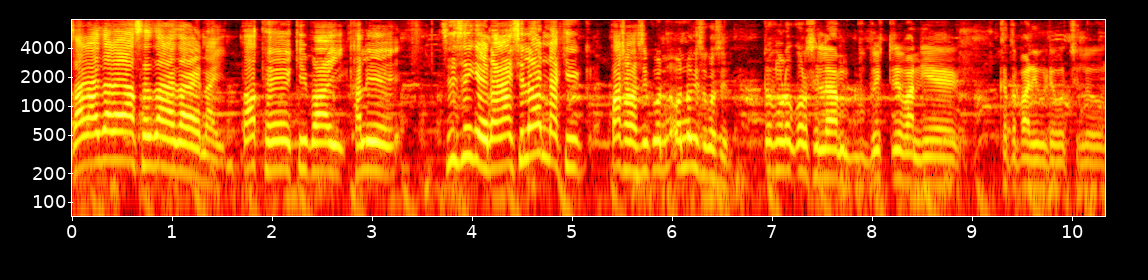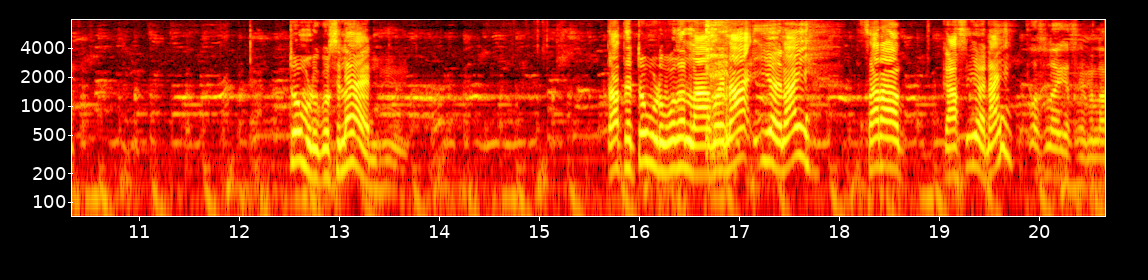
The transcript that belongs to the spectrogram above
জায়গায় জায়গায় আছে জায়গায় জায়গায় নাই। তাতে কি ভাই খালি এই লাগাইছিলেন নাকি পাশাপাশি কোন- অন্য কিছু করছিল টমেটো করছিলাম বৃষ্টির পানিয়ে খেতে পানি উঠে পড়ছিল। টমেটো করছিলেন। তাতে টমেটো বোধ লাভ হয় না ইয়ে নাই সারা গাছ ইয়ে নাই। ফসলাই গেছে মেলা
